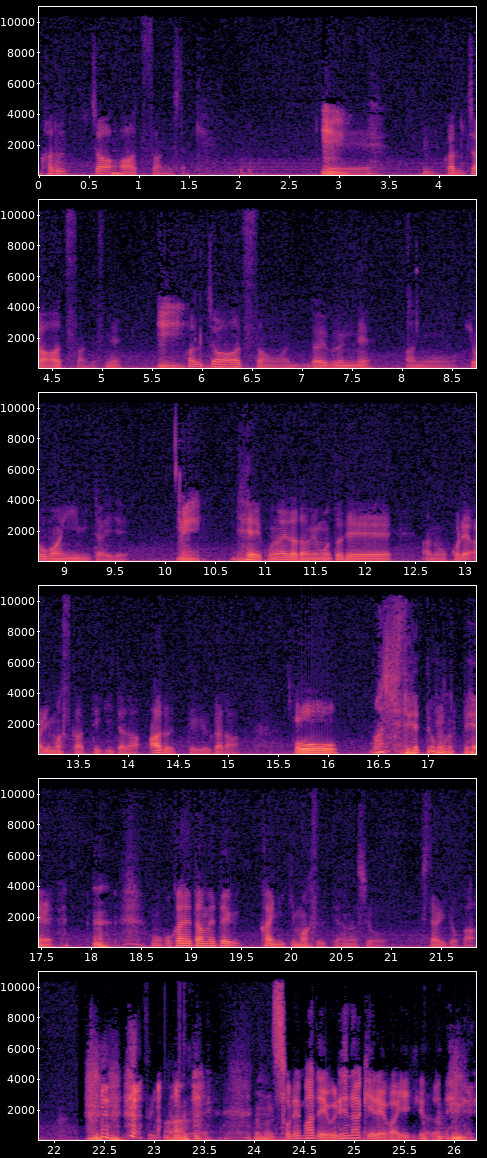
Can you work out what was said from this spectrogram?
カルチャーアーツさんでしたっけ、うん。えーうんカルチャーアーツさんですねうん。カルチャーアーツさんはだいぶねあの評判いいみたいでねでこの間ダメ元であのこれありますかって聞いたらあるって言うからおお。マジでと思ってうん。もうお金貯めて買いに行きますって話をしたりとかツイッターで。うん。それまで売れなければいいけどね。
